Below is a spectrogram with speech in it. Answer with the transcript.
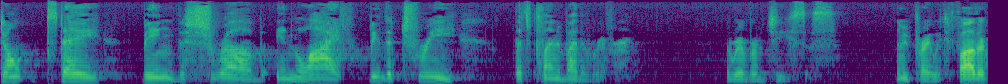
Don't stay being the shrub in life. Be the tree that's planted by the river the river of Jesus. Let me pray with you. Father,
